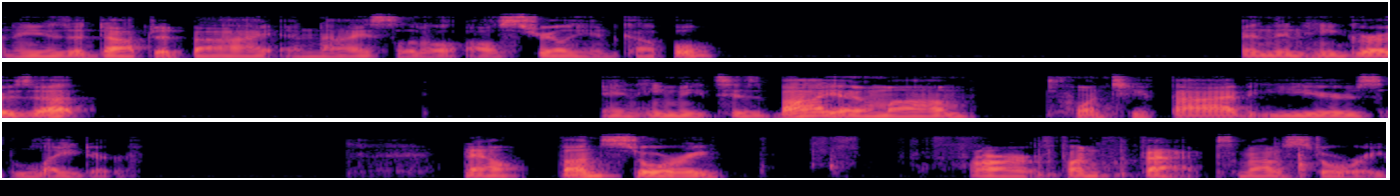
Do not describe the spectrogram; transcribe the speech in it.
and he is adopted by a nice little Australian couple. And then he grows up and he meets his bio mom 25 years later. Now, fun story, or fun fact, not a story.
